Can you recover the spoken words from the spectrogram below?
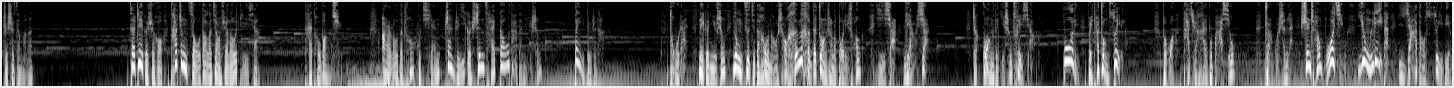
这是怎么了？在这个时候，他正走到了教学楼底下，抬头望去，二楼的窗户前站着一个身材高大的女生，背对着他。突然，那个女生用自己的后脑勺狠狠的撞上了玻璃窗，一下两下，这“咣”的一声脆响。玻璃被他撞碎了，不过他却还不罢休，转过身来，伸长脖颈，用力的压到碎裂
